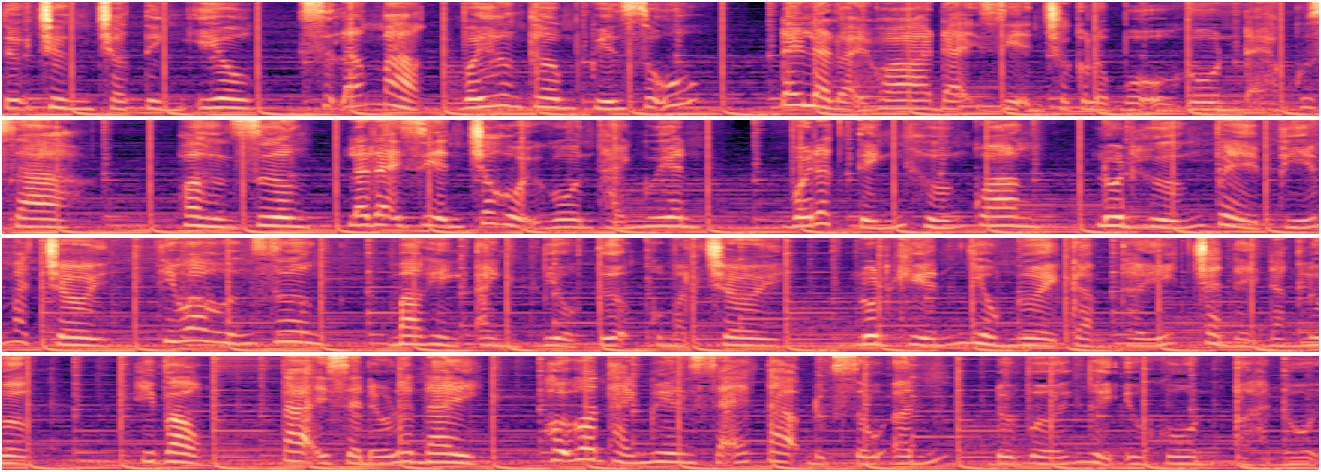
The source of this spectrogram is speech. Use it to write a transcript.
tượng trưng cho tình yêu, sự lãng mạn với hương thơm quyến rũ. Đây là loại hoa đại diện cho câu lạc bộ Gôn Đại học Quốc gia. Hoa hướng dương là đại diện cho hội Gôn Thái Nguyên, với đặc tính hướng quang, luôn hướng về phía mặt trời, thì hoa hướng dương mang hình ảnh biểu tượng của mặt trời, luôn khiến nhiều người cảm thấy tràn đầy năng lượng. Hy vọng tại giải đấu lần này, Hội Gôn Thái Nguyên sẽ tạo được dấu ấn đối với người yêu gôn ở Hà Nội.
